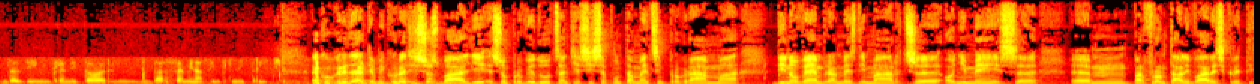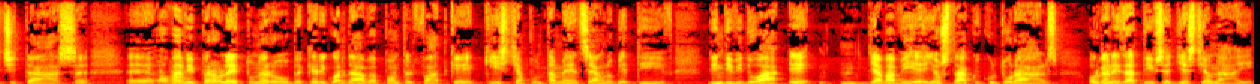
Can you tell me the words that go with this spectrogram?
da imprenditori, da femmine imprenditrici. Ecco, Gridel, che mi correggi se sbagli, e sono provveduti anche sei appuntamenti in programma di novembre al mese di marzo, ogni mese, ehm, per affrontare varie criticità. Eh, avevi però letto una roba che riguardava appunto il fatto che questi appuntamenti hanno l'obiettivo di individuare e di avviare gli ostacoli culturali organizzativi e gestionali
